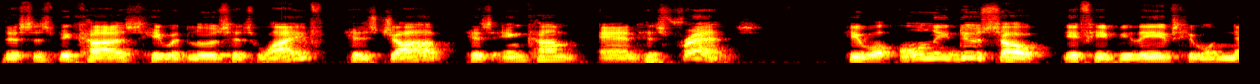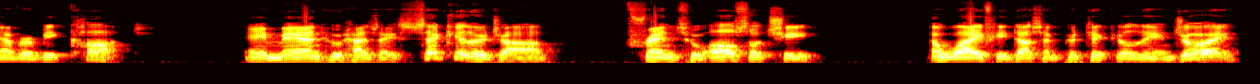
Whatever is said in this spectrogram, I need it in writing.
This is because he would lose his wife, his job, his income, and his friends. He will only do so if he believes he will never be caught. A man who has a secular job, friends who also cheat, a wife he doesn't particularly enjoy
